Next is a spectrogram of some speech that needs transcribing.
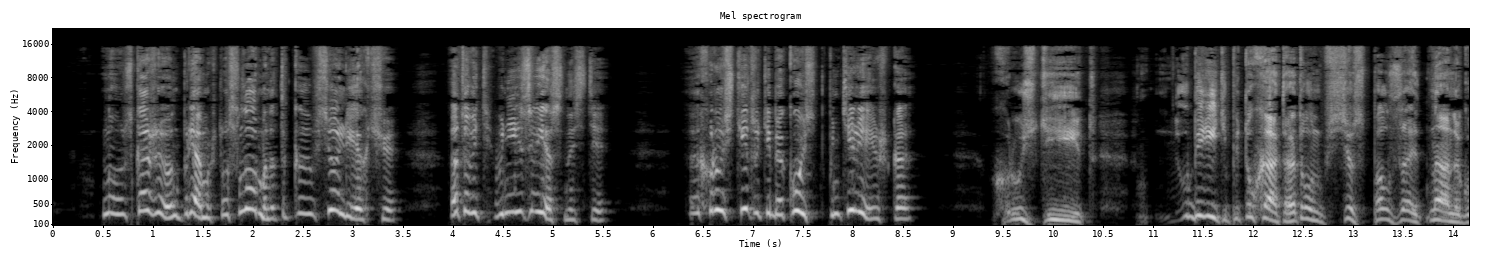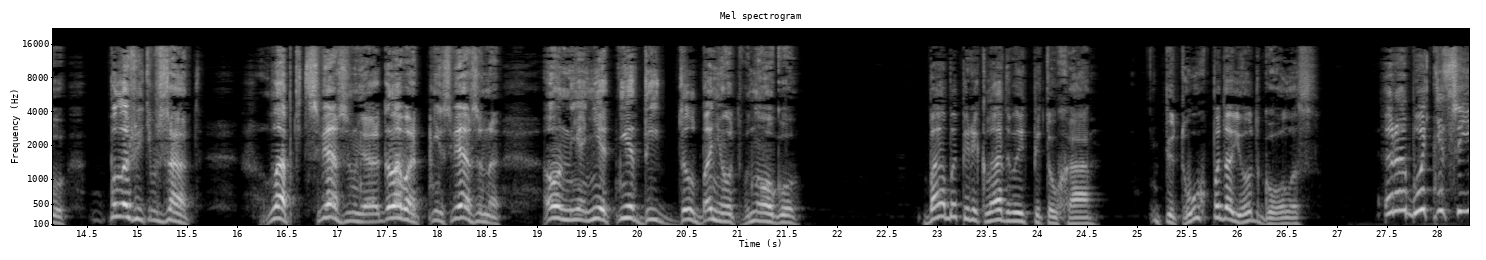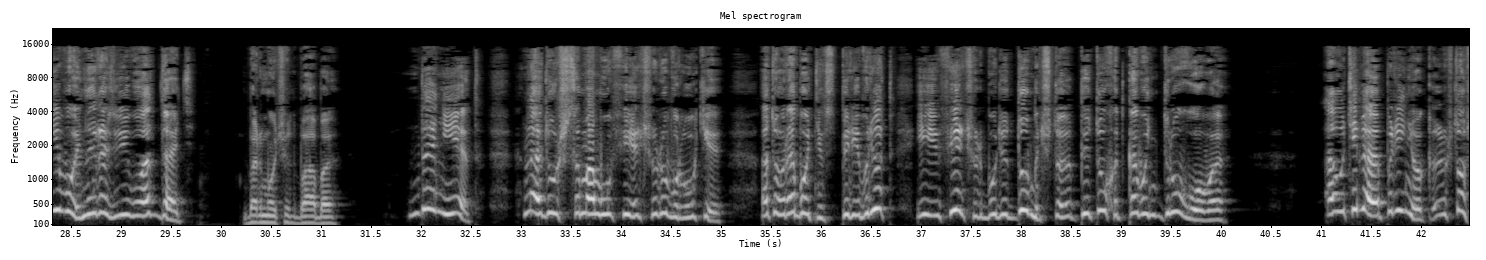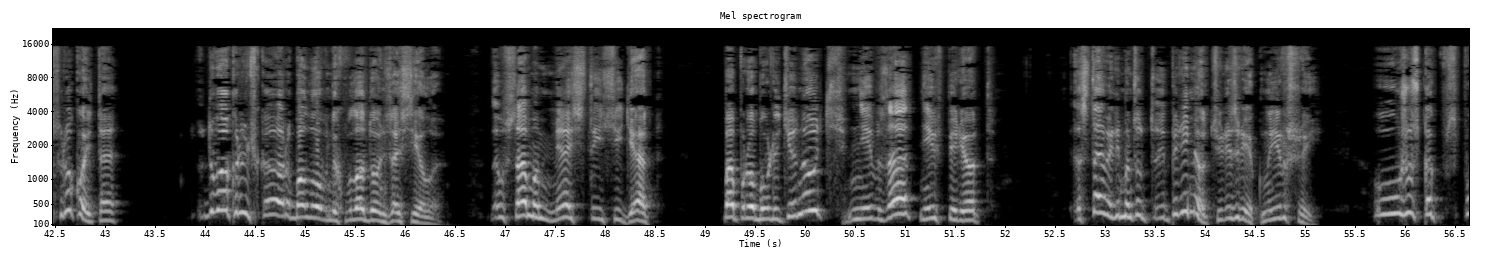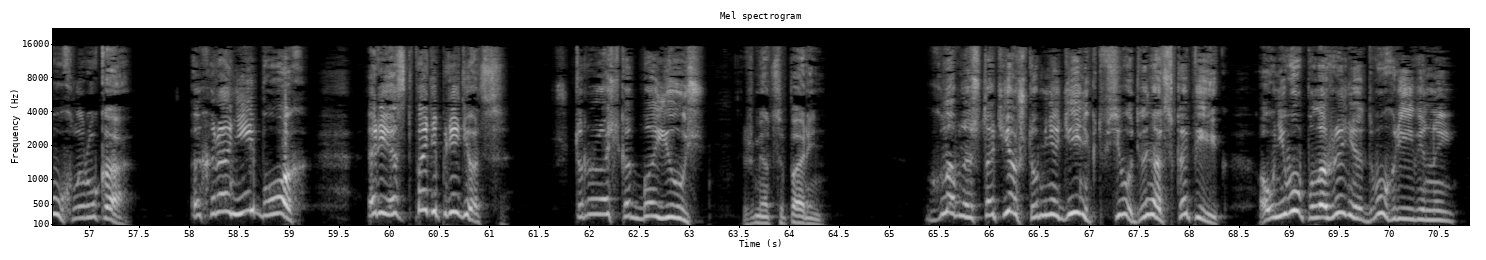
Ну, скажи он прямо, что сломано, так все легче. А то ведь в неизвестности. Хрустит у тебя кость, Пантелеюшка. — Хрустит. Уберите петуха-то, а то он все сползает на ногу. Положите в зад. Лапки-то связаны, а голова не связана, а он меня нет-нет, да и долбанет в ногу. Баба перекладывает петуха. Петух подает голос. — Работница его, и разве его отдать? — бормочет баба. — Да нет, надо уж самому фельдшеру в руки, а то работниц переврет, и фельдшер будет думать, что петух от кого-нибудь другого. А у тебя, паренек, что с рукой-то? Два крючка рыболовных в ладонь засело. В самом мясе-то и сидят. Попробовали тянуть ни взад, ни вперед. Ставили мы тут перемет через реку на ершей. Ужас, как вспухла рука. Храни бог. Рест поди придется. Страсть, как боюсь, — жмется парень. Главная статья, что у меня денег всего двенадцать копеек, а у него положение двухгривенный.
